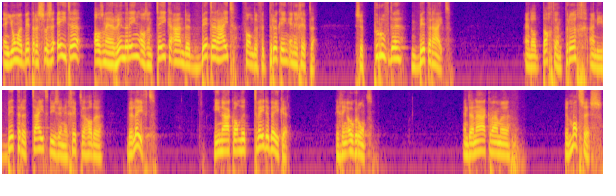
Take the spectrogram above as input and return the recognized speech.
en jonge bittere Ze eten als een herinnering, als een teken aan de bitterheid van de verdrukking in Egypte. Ze proefden bitterheid. En dat dacht hen terug aan die bittere tijd die ze in Egypte hadden beleefd. Hierna kwam de tweede beker. Die ging ook rond. En daarna kwamen de matzes,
